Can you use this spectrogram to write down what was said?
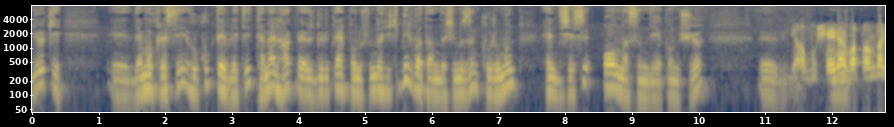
diyor ki e, demokrasi, hukuk devleti, temel hak ve özgürlükler konusunda hiçbir vatandaşımızın, kurumun endişesi olmasın diye konuşuyor. E, Ya bu şeyler vatandaş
